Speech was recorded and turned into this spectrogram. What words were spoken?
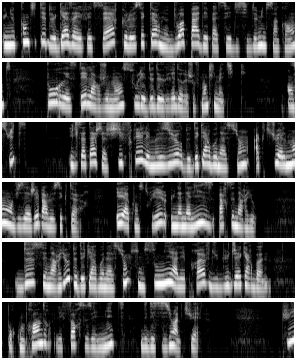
une quantité de gaz à effet de serre que le secteur ne doit pas dépasser d'ici 2050 pour rester largement sous les 2 degrés de réchauffement climatique. Ensuite, il s'attache à chiffrer les mesures de décarbonation actuellement envisagées par le secteur et à construire une analyse par scénario. Deux scénarios de décarbonation sont soumis à l'épreuve du budget carbone pour comprendre les forces et limites des décisions actuelles. Puis,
